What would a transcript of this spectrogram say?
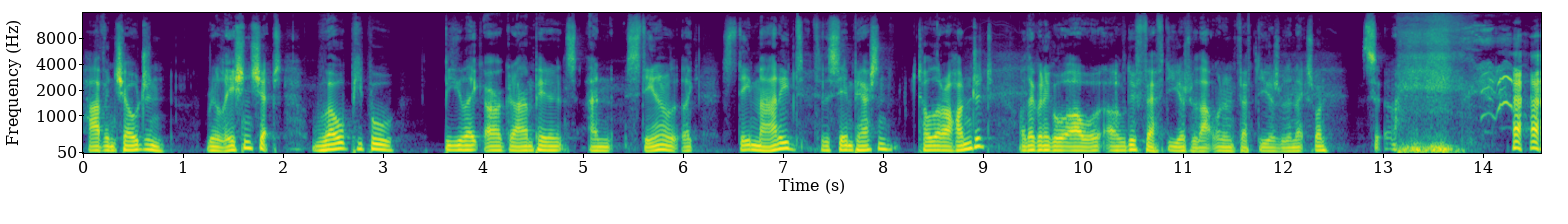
having children, relationships? Will people be like our grandparents and stay in, like stay married to the same person till they're hundred, or they're going to go, oh, I'll do fifty years with that one and fifty years with the next one? So,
